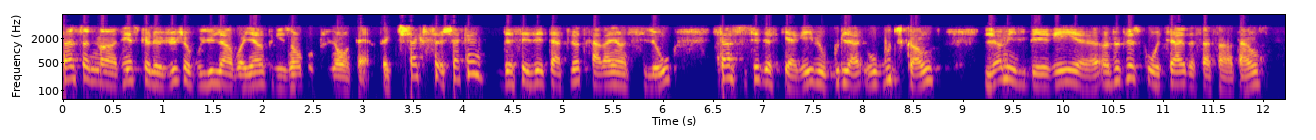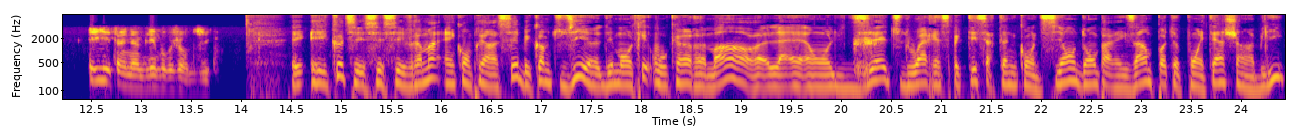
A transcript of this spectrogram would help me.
sans se demander est-ce que le juge a voulu l'envoyer en prison pour plus longtemps. Fait que chaque, chacun de ces étapes-là travaille en silo, sans soucier de ce qui arrive. Au bout, de la, au bout du compte, l'homme est libéré euh, un peu plus qu'au tiers de sa sentence et il est un homme libre aujourd'hui. Et, écoute, c'est vraiment incompréhensible. Et comme tu dis, il démontré aucun remords. on lui disait, tu dois respecter certaines conditions, dont par exemple, pas te pointer à Chambly.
